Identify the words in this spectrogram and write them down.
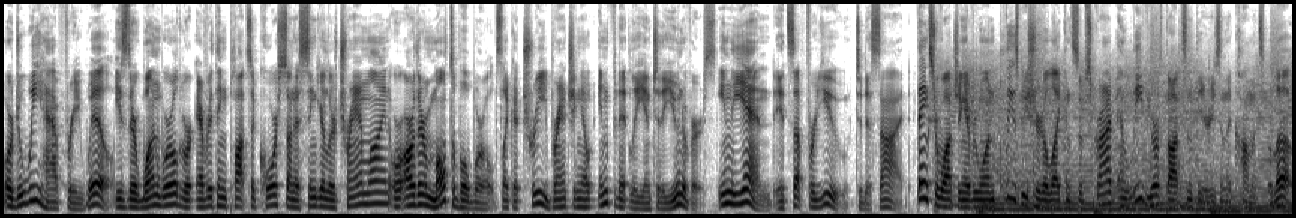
or do we have free will? Is there one world where everything plots a course on a singular tram line, or are there multiple worlds, like a tree branching out infinitely into the universe? In the end, it's up for you to decide. Thanks for watching, everyone. Please be sure to like and subscribe, and leave your thoughts and theories in the comments below.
